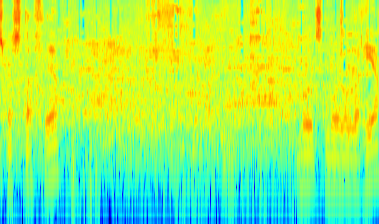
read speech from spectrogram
Christmas stuff there. Loads more over here.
